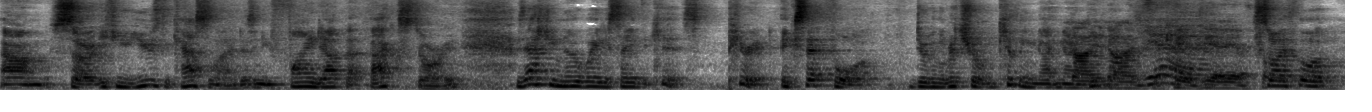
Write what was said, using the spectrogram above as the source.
Um, so if you use the Cassalanters and you find out that backstory, there's actually no way to save the kids, period, except for doing the ritual and killing 99, ninety people. nine for Yeah. kids. Yeah, yeah. So I thought,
